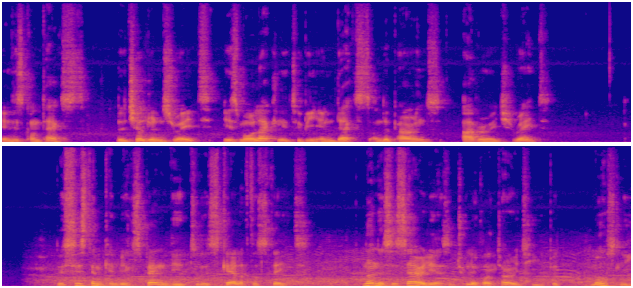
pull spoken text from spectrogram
In this context, the children's rate is more likely to be indexed on the parent's average rate. The system can be expanded to the scale of the state, not necessarily as a tool of authority, but mostly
